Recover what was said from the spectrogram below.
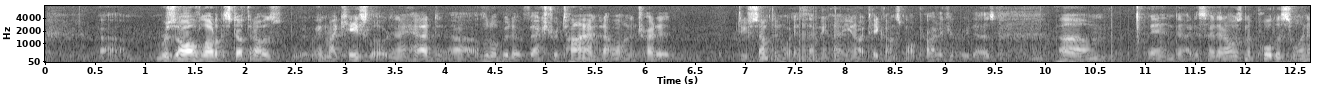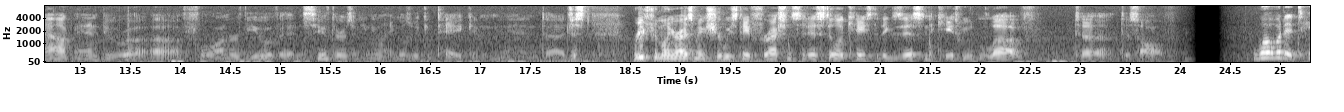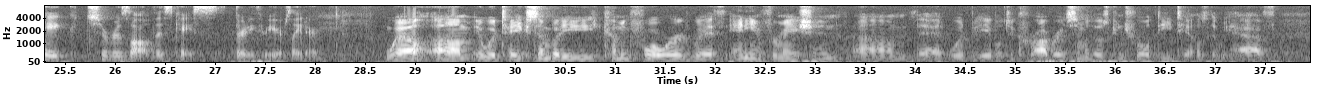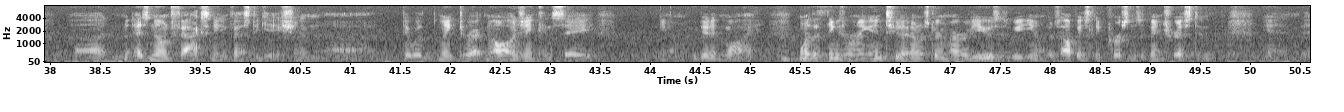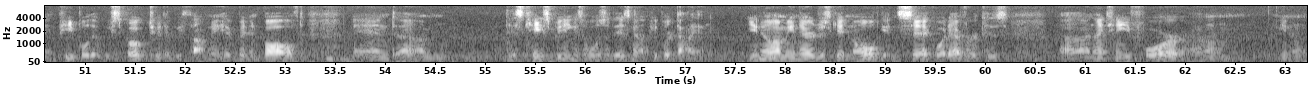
um, resolved a lot of the stuff that I was in my caseload, and I had uh, a little bit of extra time that I wanted to try to do something with. I mean, I, you know, I take on a small project, everybody does. Um, and I decided I was going to pull this one out and do a, a full-on review of it and see if there's any new angles we could take and, and uh, just refamiliarize, make sure we stay fresh since it is still a case that exists and a case we would love to, to solve. What would it take to resolve this case 33 years later? Well, um, it would take somebody coming forward with any information um, that would be able to corroborate some of those control details that we have uh, as known facts in the investigation. Uh, that would link direct knowledge and can say, you know, who did it and why. Mm-hmm. One of the things we're running into that I noticed during my reviews is we, you know, there's obviously persons of interest and and, and people that we spoke to that we thought may have been involved, mm-hmm. and um, this case being as old as it is now, people are dying you know, I mean, they're just getting old, getting sick, whatever. Because uh, 1984, um, you know,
